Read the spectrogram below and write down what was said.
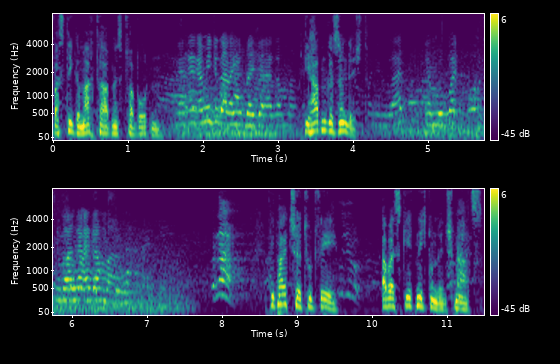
was die gemacht haben, ist verboten. Die haben gesündigt. Die Peitsche tut weh, aber es geht nicht um den Schmerz.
